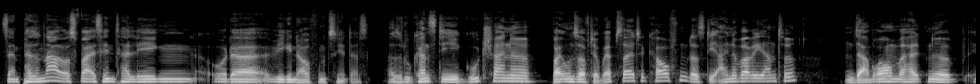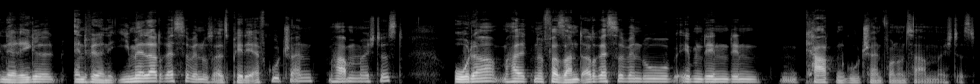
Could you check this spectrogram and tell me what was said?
seinen Personalausweis hinterlegen oder wie genau funktioniert das? Also du kannst die Gutscheine bei uns auf der Webseite kaufen, das ist die eine Variante. Und da brauchen wir halt eine, in der Regel entweder eine E-Mail-Adresse, wenn du es als PDF-Gutschein haben möchtest, oder halt eine Versandadresse, wenn du eben den, den Kartengutschein von uns haben möchtest.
